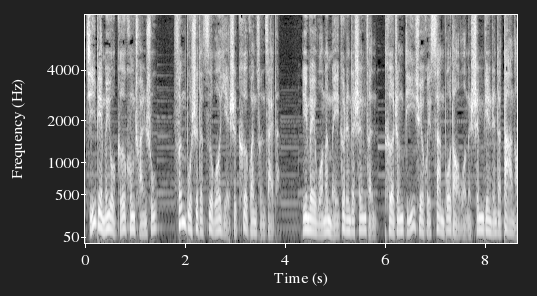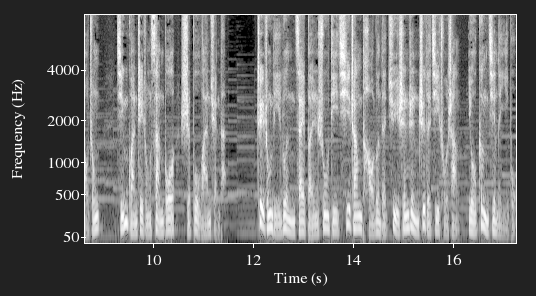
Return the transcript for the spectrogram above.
即便没有隔空传输，分布式的自我也是客观存在的，因为我们每个人的身份特征的确会散播到我们身边人的大脑中，尽管这种散播是不完全的。这种理论在本书第七章讨论的具身认知的基础上又更进了一步，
